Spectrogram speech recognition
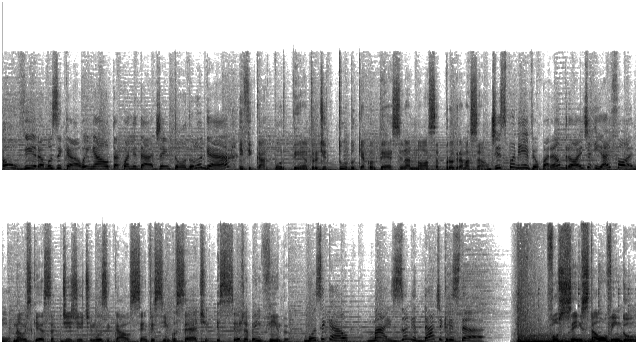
Ouvir a Musical em alta qualidade em todo lugar. e ficar por dentro de tudo que acontece na nossa programação. Disponível para Android e iPhone. Não esqueça, digite Musical 1057 e seja bem-vindo. Musical mais unidade cristã. Você está ouvindo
